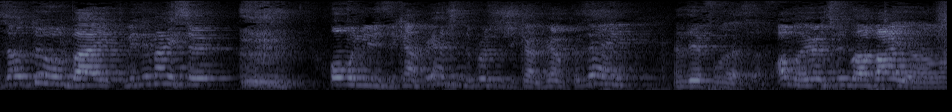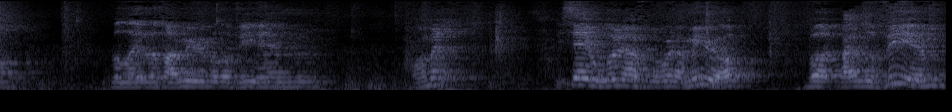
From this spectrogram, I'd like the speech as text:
So too by Vidimaiser, all we need is the comprehension. The person should comprehend what they're and therefore that's enough. Amar Eretz Vidla Abayo. V'leilaf Amirim Elavim. One minute. You say we learn out from the word Amiro, but by Levium,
